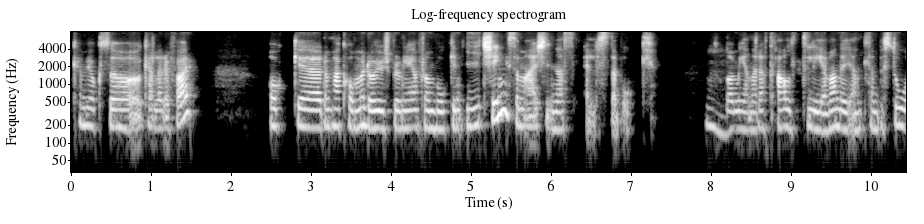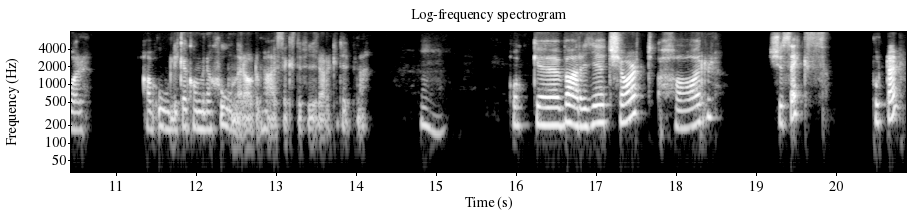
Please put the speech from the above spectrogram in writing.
kan vi också kalla det för. Och eh, de här kommer då ursprungligen från boken I Ching som är Kinas äldsta bok. Mm. De menar att allt levande egentligen består av olika kombinationer av de här 64 arketyperna. Mm. Och eh, varje chart har 26 portar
